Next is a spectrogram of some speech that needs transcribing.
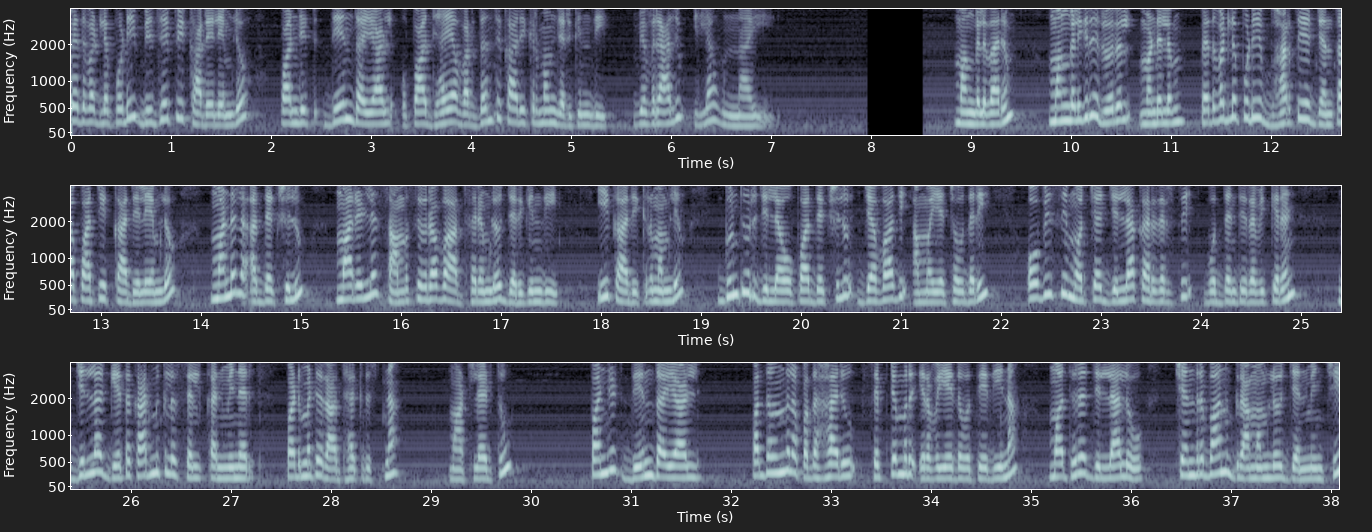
పెదవడ్లపొడి BJP కార్యాలయంలో పండిట్ దీన్ దయాళ్ ఉపాధ్యాయ వర్ధంతి కార్యక్రమం జరిగింది. వివరాలు ఇలా ఉన్నాయి. మంగళవారం మంగళగిరి రూరల్ మండలం పెదవడ్లపూడి భారతీయ జనతా పార్టీ కార్యాలయంలో మండల అధ్యక్షులు మారెళ్ళ సాంబశివరావు ఆధ్వర్యంలో జరిగింది. ఈ కార్యక్రమంలో గుంటూరు జిల్లా ఉపాధ్యక్షులు జవాది అమ్మయ్య చౌదరి ఓబీసీ మోర్చా జిల్లా కార్యదర్శి బొద్దంటి రవికిరణ్ జిల్లా గీత కార్మికుల సెల్ కన్వీనర్ పడమటి రాధాకృష్ణ మాట్లాడుతూ పండిట్ దీన్ దయాళ్ పంతొమ్మిది వందల పదహారు సెప్టెంబర్ ఇరవై ఐదవ తేదీన మధుర జిల్లాలో చంద్రబాన్ గ్రామంలో జన్మించి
